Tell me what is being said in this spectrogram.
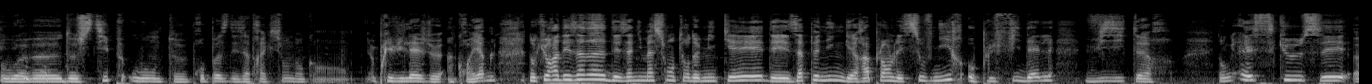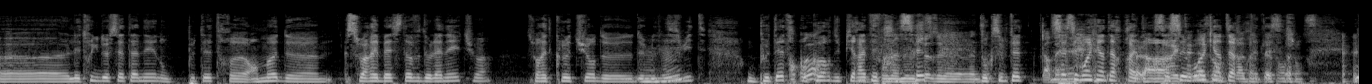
ou euh, de ce type où on te propose des attractions donc en un privilège incroyable. Donc il y aura des a- des animations autour de Mickey, des happenings rappelant les souvenirs aux plus fidèles visiteurs. Donc est-ce que c'est euh, les trucs de cette année donc peut-être euh, en mode euh, soirée best of de l'année, tu vois? Soirée de clôture de 2018 ou peut-être Encore encore, du Pirate et la Princesse 27. donc c'est peut-être Ah, ça c'est moi qui interprète, hein. Ça c'est moi qui interprète, attention. Ou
